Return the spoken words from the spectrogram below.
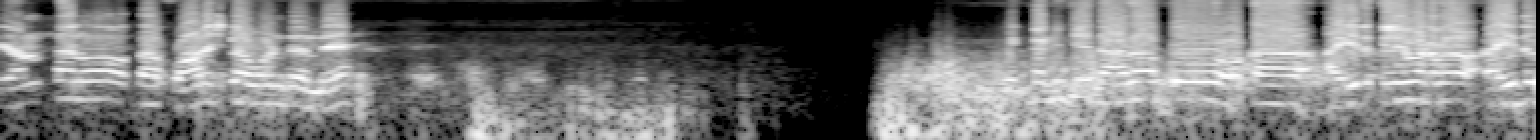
ఇదంతాను ఒక ఫారెస్ట్ లాగా ఉంటుంది. ఇక్కడ నుంచి దాదాపు ఒక ఐదు కిలోమీటర్ ఐదు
